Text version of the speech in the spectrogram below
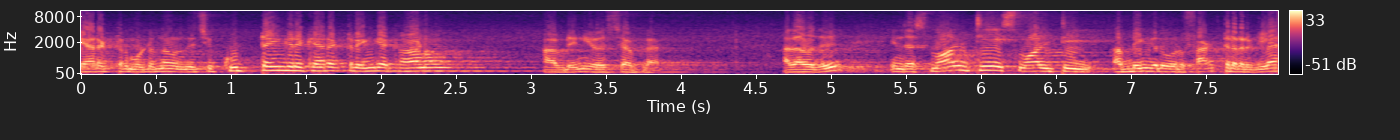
கேரக்டர் மட்டும்தான் வந்துச்சு. குட்டைங்கிற கேரக்டர் எங்கே காணும்? அப்படின்னு யோசிச்சாப்ல. அதாவது இந்த ஸ்மால் டி ஸ்மால் டி அப்படிங்கிற ஒரு ஃபேக்டர் இருக்குல்ல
